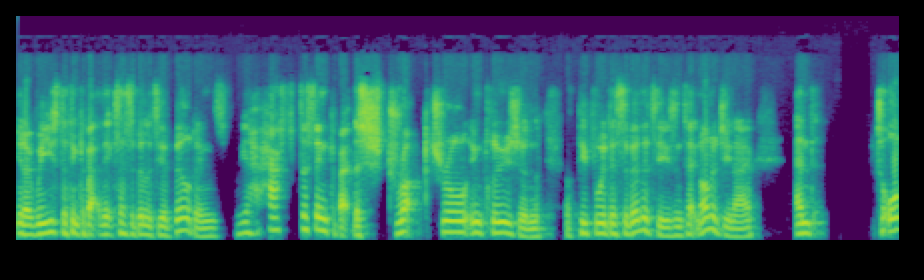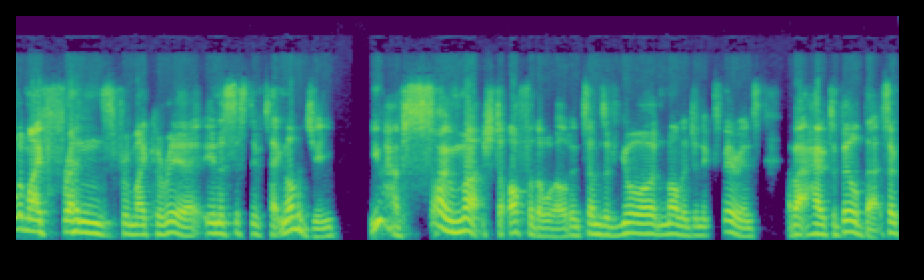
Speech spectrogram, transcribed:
you know we used to think about the accessibility of buildings. We have to think about the structural inclusion of people with disabilities in technology now. And to all of my friends from my career in assistive technology, you have so much to offer the world in terms of your knowledge and experience about how to build that. So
